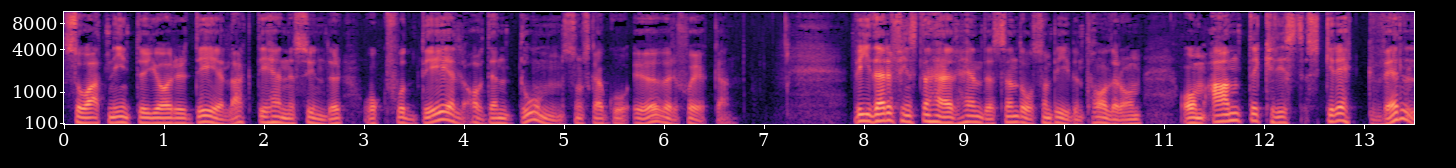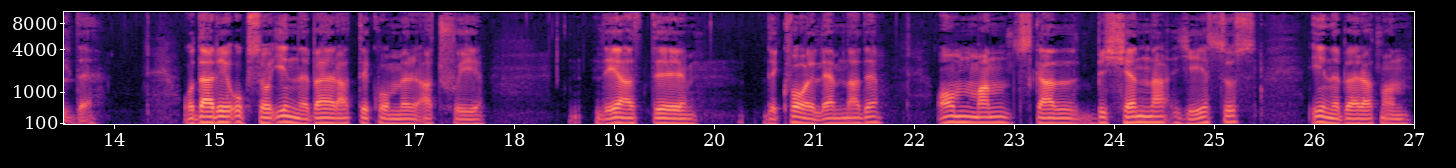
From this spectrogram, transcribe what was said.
så att ni inte gör er delaktig i hennes synder och få del av den dom som ska gå över skökan. Vidare finns den här händelsen då som Bibeln talar om, om Antikrist skräckvälde. Och där det också innebär att det kommer att ske, det är att eh, det kvarlämnade om man ska bekänna Jesus innebär att man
